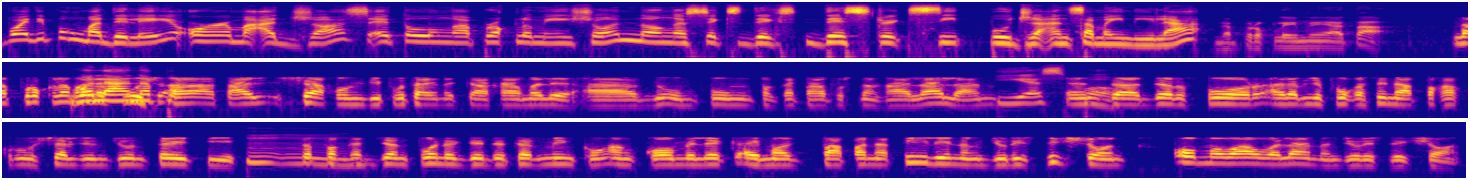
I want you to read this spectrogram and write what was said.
pwede pong ma-delay or ma-adjust itong ah, proclamation ng 6th district seat po dyan sa Maynila? Na-proclaim na yata. Naproklama Wala na po, na po. siya, ah, tayo- siya kung hindi po tayo nagkakamali ah, noong pong pagkatapos ng halalan. Yes And po. ah, therefore, alam niyo po kasi napaka-crucial yung June 30 sapagkat dyan po nagdedetermine kung ang COMELEC ay magpapanatili ng jurisdiction o mawawala ng jurisdiction.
